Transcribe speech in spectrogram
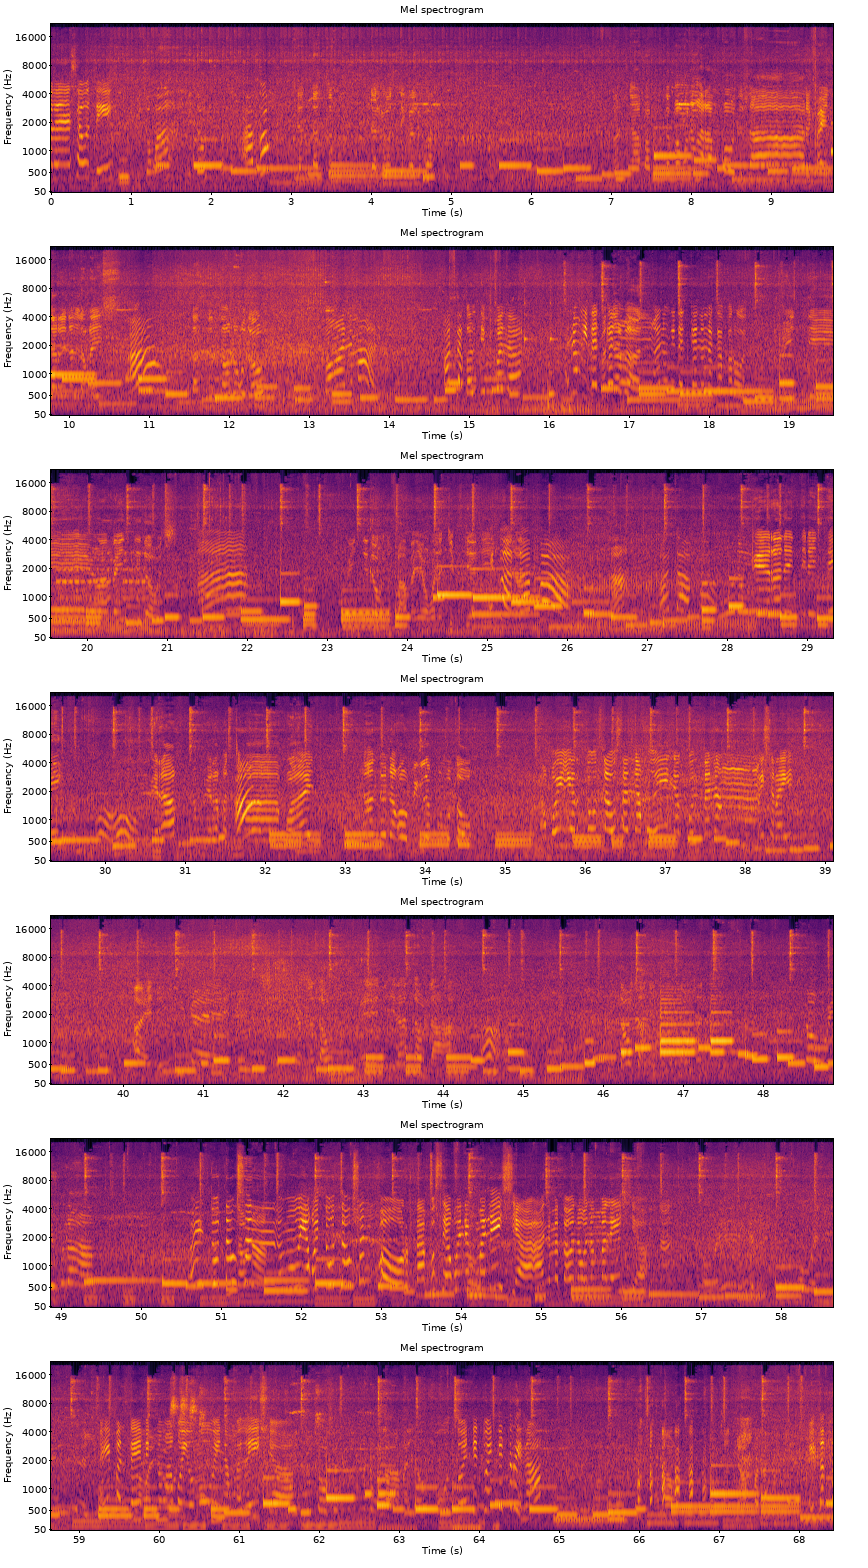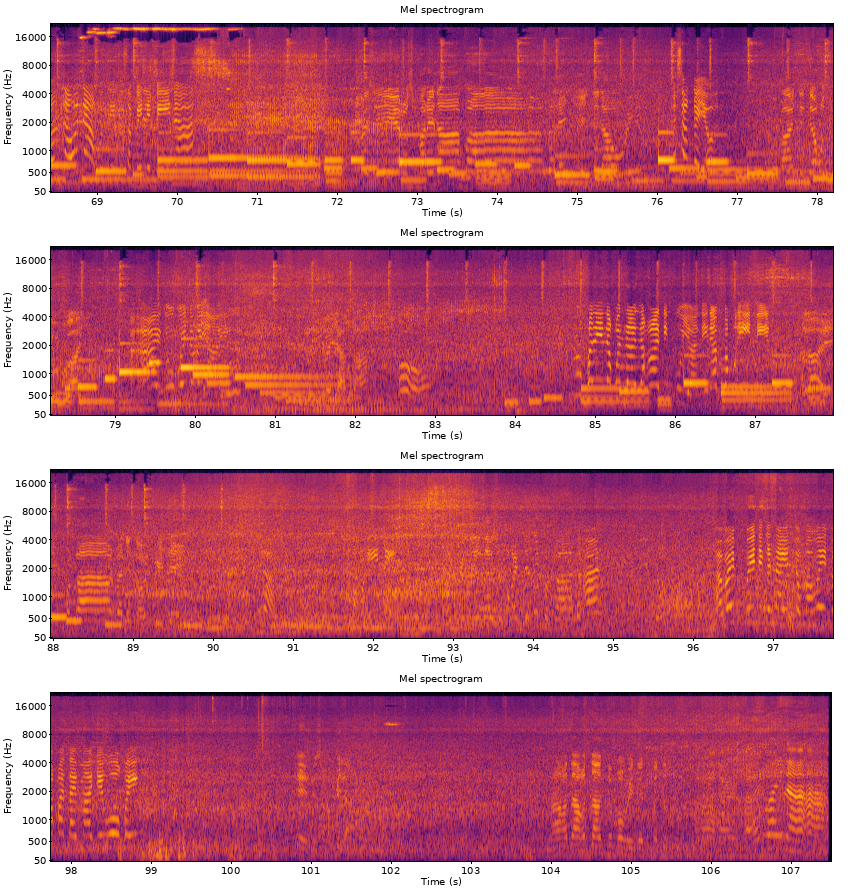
Pala na Saudi? Ito nga, ito. Abo? Yan tatlong, dalawang tigalawa. At napapunta pa ako ng Aramco doon sa refinery ng Lakis. Ah, Tatlong taon ako doon. baka naman. Ah, tagal din pala. Anong edad ka nung, anong edad ka nung nag-abroad? 20, mga 20 daw. Ah, ako, biglang pumutok. Ako year 2000 ako eh, nagpunta ng Israel. Ay, di kay... Siyam na taon. Eh, ilang taon lang. Oo. 2,000. 2,000. Ikaw, uwi mo lang. Ay, 2000, umuwi ako yung 2004. Tapos eh, ako nag-Malaysia. Ano taon ako ng Malaysia? Oh, eh, oh, eh, Eh, pandemic nung ako yung umuwi ng Malaysia. 2,000 Eh, tatlong taon na ako dito sa Pilipinas. Kasi Rosemary na pa galing eh, hindi na uwi. Asan kayo? Imagine ako sa Dubai. Ay, Dubai na may ayos. Dubai yata. Oo. Nung kanina ko lalakatin ko yan, eh, napakainit. Wala eh, pagka ganito, pwede. Wala. Napakainit. Pwede na tayo sumakay dyan eh, pagka Saan? Abay, pwede ka tayong tumawid. Baka tayo nga jaywalking. Hindi, doon sa kabila. Nakakatakot lang tumawid at matutulog. Okay, bye bye na.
